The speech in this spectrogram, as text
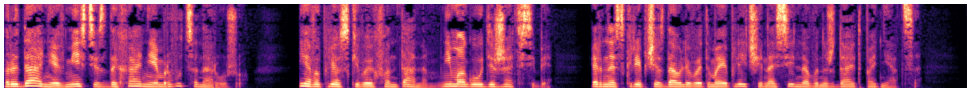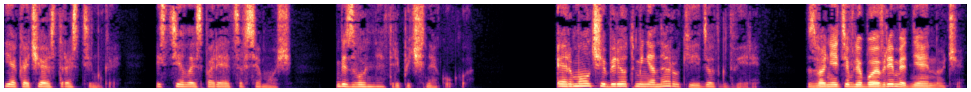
Рыдания вместе с дыханием рвутся наружу. Я выплескиваю их фонтаном, не могу удержать в себе. Эрнест крепче сдавливает мои плечи и насильно вынуждает подняться. Я качаю тростинкой. Из тела испаряется вся мощь. Безвольная тряпичная кукла. Эр молча берет меня на руки и идет к двери. «Звоните в любое время дня и ночи».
